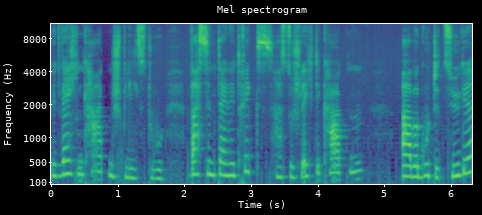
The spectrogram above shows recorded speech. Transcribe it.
Mit welchen Karten spielst du? Was sind deine Tricks? Hast du schlechte Karten, aber gute Züge?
